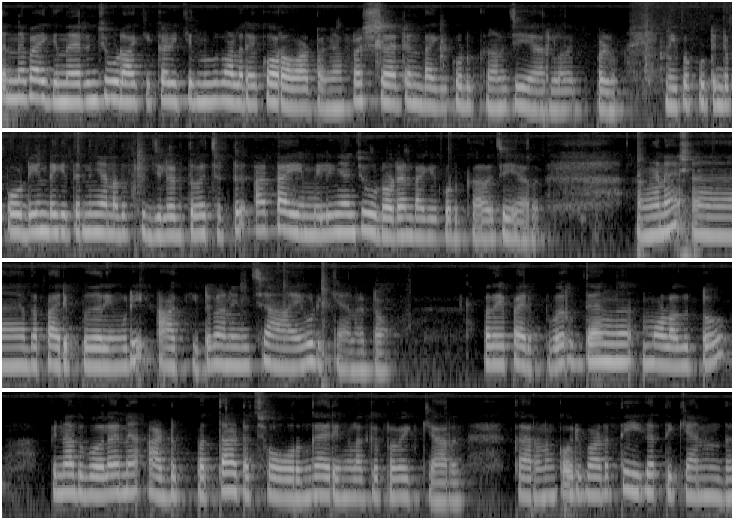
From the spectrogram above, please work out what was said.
തന്നെ വൈകുന്നേരം ചൂടാക്കി കഴിക്കുന്നത് വളരെ കുറവാട്ടോ. ഞാൻ ഫ്രഷായിട്ട് ഉണ്ടാക്കി കൊടുക്കുകയാണ് ചെയ്യാറുള്ളത് എപ്പോഴും. ഇനിയിപ്പോൾ പുട്ടിന്റെ പൊടി ഉണ്ടെങ്കിൽ തന്നെ ഞാനത് ഫ്രിഡ്ജിലെടുത്ത് വെച്ചിട്ട് ആ ടൈമിൽ ഞാൻ ചൂടോടെ ഉണ്ടാക്കി കൊടുക്കാറ് ചെയ്യാറ്. അങ്ങനെ ഇതാ പരിപ്പ് കറിയും കൂടി ആക്കിയിട്ട് വേണം ഇനി ചായ കുടിക്കാൻ കേട്ടോ അപ്പോൾ അതേ പരിപ്പ് വെറുതെ അങ്ങ് മുളകിട്ടു. പിന്നെ അതുപോലെ തന്നെ അടുപ്പത്തട്ട ചോറും കാര്യങ്ങളൊക്കെ ഇപ്പോൾ വെക്കാറ്. കാരണം ഒരുപാട് തീ കത്തിക്കാനുണ്ട്.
